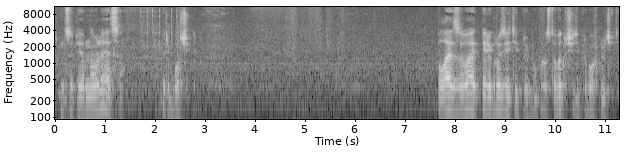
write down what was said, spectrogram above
в принципе, обновляется приборчик. Плай зывает, перегрузите прибор, просто выключите прибор, включите.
